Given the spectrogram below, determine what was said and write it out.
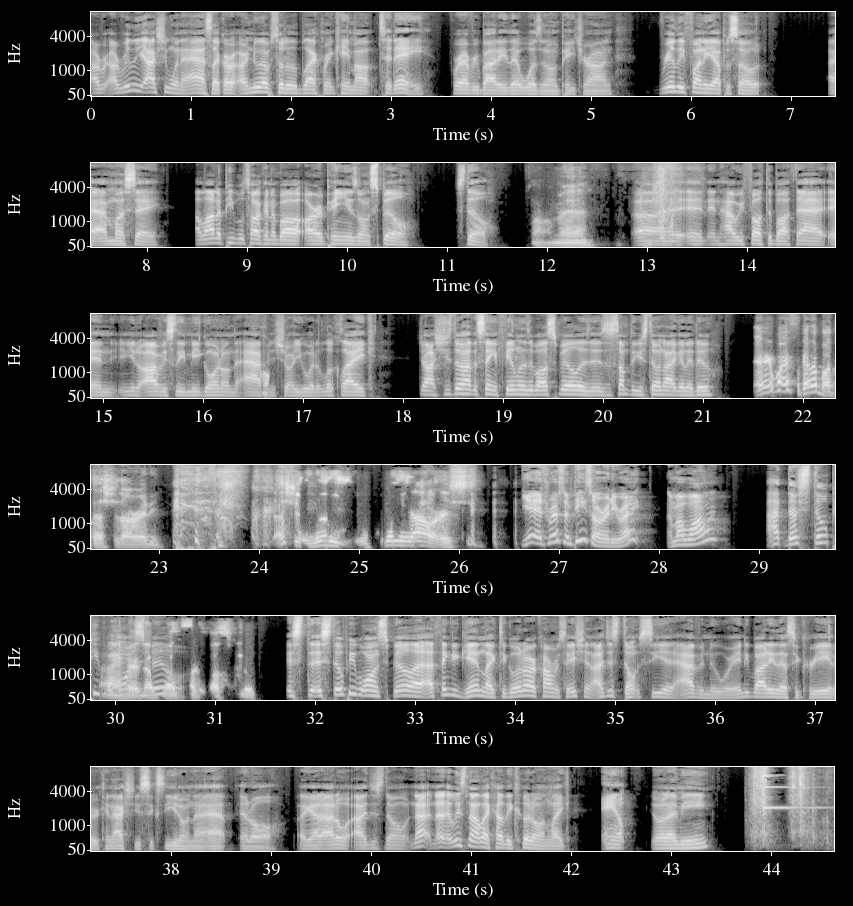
I, I really actually want to ask. Like, our, our new episode of the Black Print came out today for everybody that wasn't on Patreon. Really funny episode, I, I must say. A lot of people talking about our opinions on Spill still. Oh man. Uh, and, and how we felt about that, and you know, obviously me going on the app and showing you what it looked like. Josh, you still have the same feelings about Spill? Is, is it something you're still not gonna do? Everybody forgot about that shit already. that shit really 28 hours. Yeah, it's rest in peace already, right? Am I wilding? I, there's still people I on heard Spill. talk about Spill. It's, it's still people on Spill. I, I think again, like to go to our conversation, I just don't see an avenue where anybody that's a creator can actually succeed on that app at all. Like I, I don't, I just don't. Not, not at least not like how they could on like Amp. You know what I mean?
